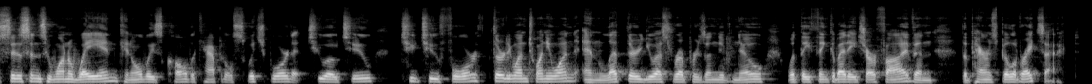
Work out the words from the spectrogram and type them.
Citizens who want to weigh in can always call the Capitol switchboard at 202 224 3121 and let their U.S. representative know what they think about H.R. 5 and the Parents' Bill of Rights Act.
